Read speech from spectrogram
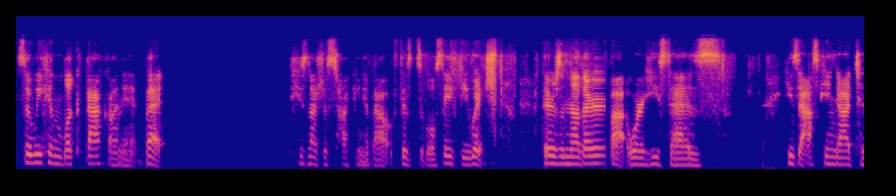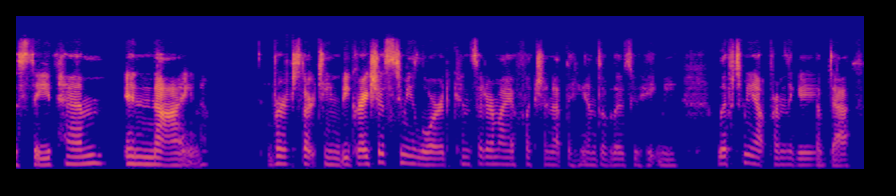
so we can look back on it. But he's not just talking about physical safety, which there's another spot where he says he's asking God to save him in nine. Verse 13, be gracious to me, Lord. Consider my affliction at the hands of those who hate me. Lift me up from the gate of death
